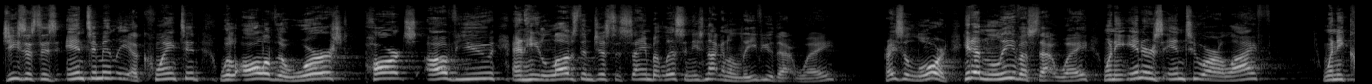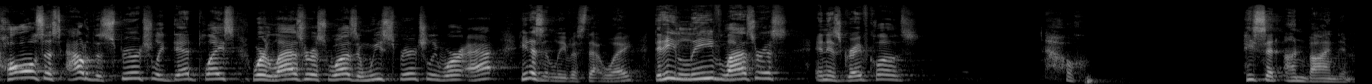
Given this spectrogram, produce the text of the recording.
Jesus is intimately acquainted with all of the worst parts of you, and he loves them just the same. But listen, he's not going to leave you that way. Praise the Lord. He doesn't leave us that way. When He enters into our life, when He calls us out of the spiritually dead place where Lazarus was and we spiritually were at, He doesn't leave us that way. Did He leave Lazarus in his grave clothes? No. He said, unbind him.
